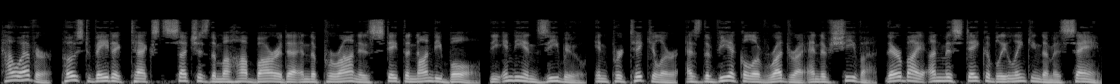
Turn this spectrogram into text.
However, post-Vedic texts such as the Mahabharata and the Puranas state the Nandi bull, the Indian zebu, in particular, as the vehicle of Rudra and of Shiva, thereby unmistakably linking them as same.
